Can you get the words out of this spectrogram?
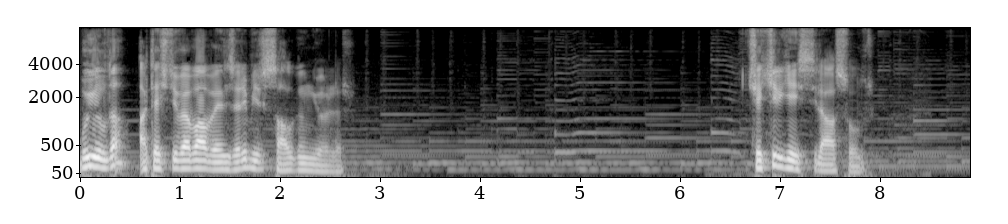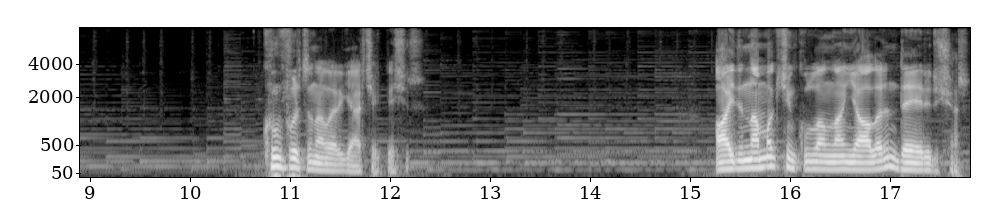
Bu yılda ateşli veba benzeri bir salgın görülür. Çekirge istilası olur. Kum fırtınaları gerçekleşir aydınlanmak için kullanılan yağların değeri düşer.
